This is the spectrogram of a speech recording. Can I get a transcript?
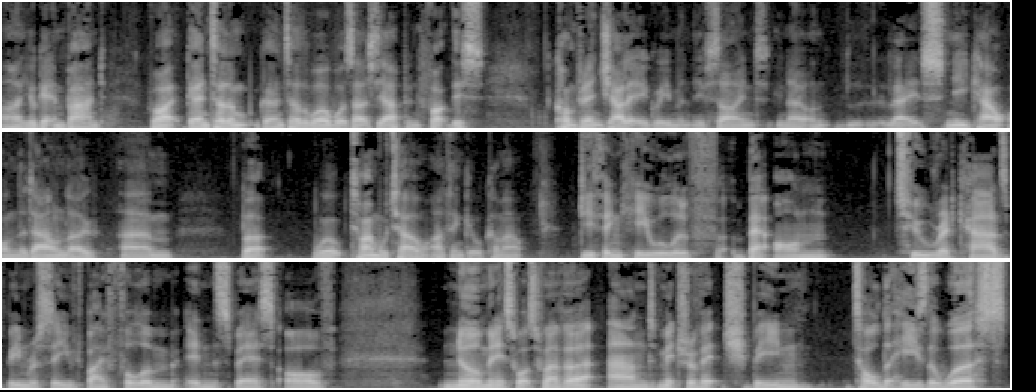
oh you're getting banned, right? Go and tell them, go and tell the world what's actually happened. Fuck this confidentiality agreement they've signed. You know, on, let it sneak out on the down low. Um, but well, time will tell. I think it will come out. Do you think he will have bet on two red cards being received by Fulham in the space of no minutes whatsoever, and Mitrovic being told that he's the worst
